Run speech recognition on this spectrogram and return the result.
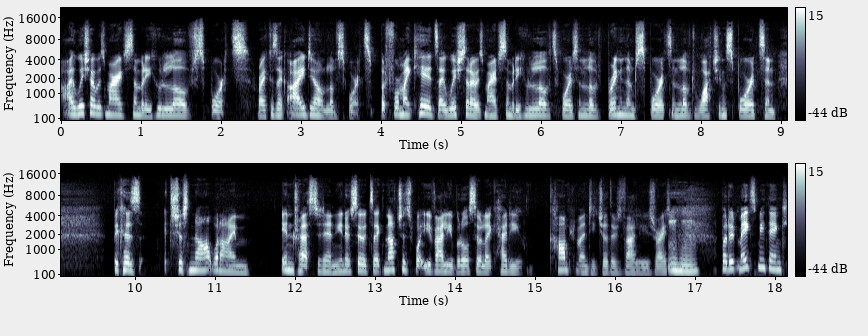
I wish I was married to somebody who loved sports, right? Because like I don't love sports, but for my kids, I wish that I was married to somebody who loved sports and loved bringing them to sports and loved watching sports and because it's just not what I'm interested in, you know. So it's like not just what you value, but also like how do you complement each other's values, right? Mm-hmm. But it makes me think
